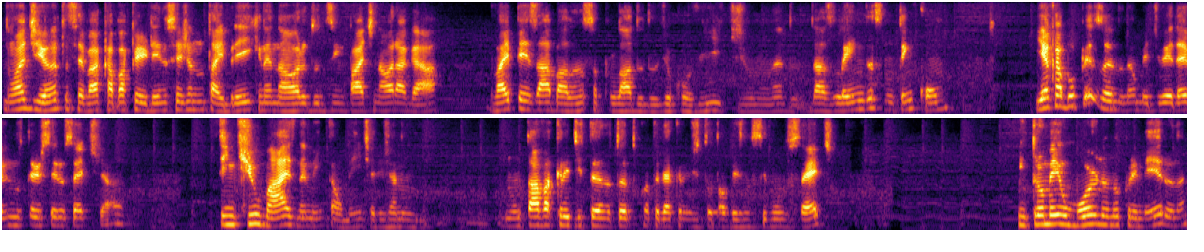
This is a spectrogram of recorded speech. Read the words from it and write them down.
não adianta, você vai acabar perdendo, seja no tie-break, né, na hora do desempate, na hora H, vai pesar a balança pro lado do Djokovic, né, das lendas, não tem como. E acabou pesando, né, o Medvedev no terceiro set já sentiu mais, né, mentalmente, ele já não não estava acreditando tanto quanto ele acreditou talvez no segundo set entrou meio morno no primeiro, né?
